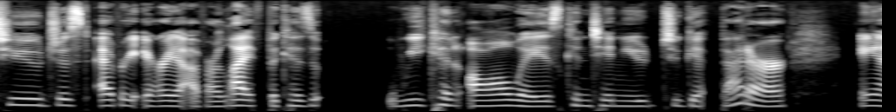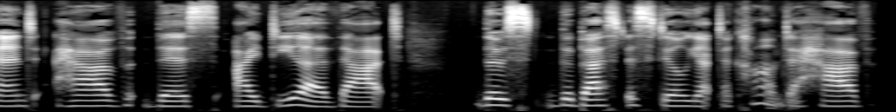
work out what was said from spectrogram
to just every area of our life, because we can always continue to get better and have this idea that the, the best is still yet to come to have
